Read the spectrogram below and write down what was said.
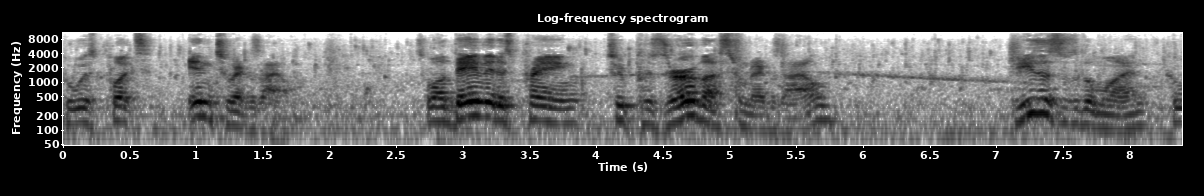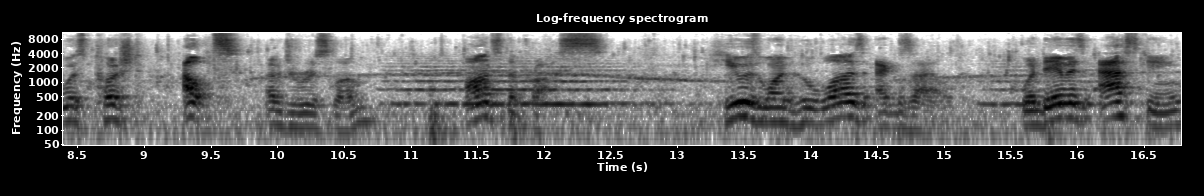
who was put into exile. So while David is praying to preserve us from exile, Jesus was the one who was pushed out of Jerusalem onto the cross. He was one who was exiled. When David's asking,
